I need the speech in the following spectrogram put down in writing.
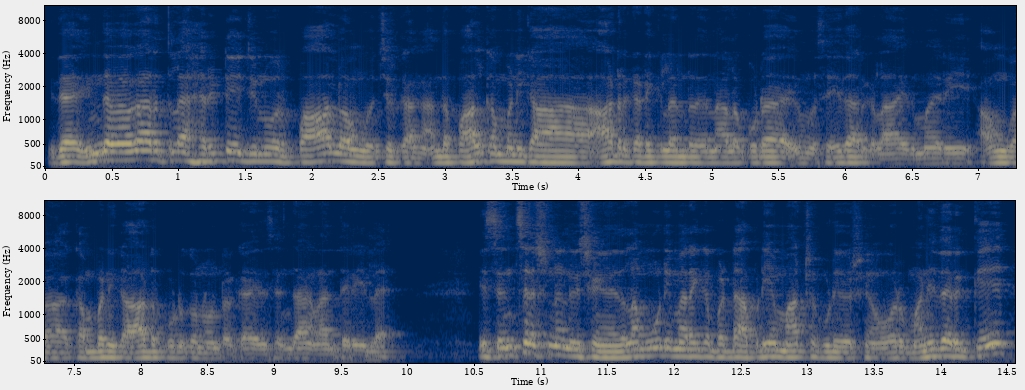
இதை இந்த விவகாரத்தில் ஹெரிட்டேஜ்னு ஒரு பால் அவங்க வச்சுருக்காங்க. அந்த பால் கம்பெனிக்கு ஆர்டர் கிடைக்கலன்றதுனால கூட இவங்க செய்தார்களா? இது மாதிரி அவங்க கம்பெனிக்கு ஆர்டர் கொடுக்கணுன்றக்கா இது செஞ்சாங்களான்னு தெரியல. இது சென்சேஷனல் விஷயம். இதெல்லாம் மூடி மறைக்கப்பட்டு அப்படியே மாற்றக்கூடிய விஷயம். ஒரு மனிதருக்கு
